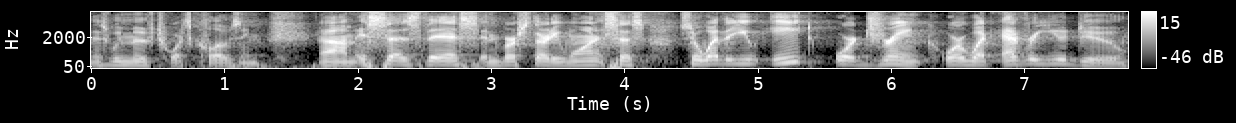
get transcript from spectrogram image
as we move towards closing. Um, it says this in verse 31 it says, So whether you eat or drink or whatever you do,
